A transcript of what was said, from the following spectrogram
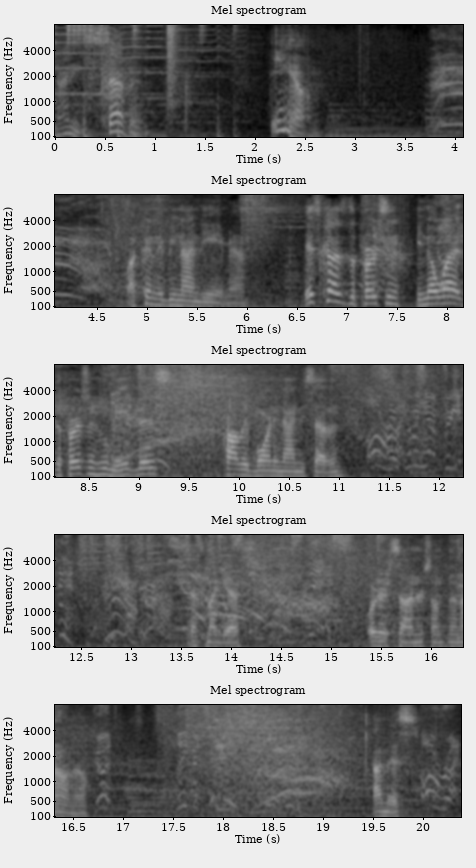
97? Damn. Why couldn't it be 98, man? It's because the person, you know what? The person who made this, probably born in 97. I'm coming after you. That's my guess. Or their son or something, I don't know. Good. Leave it to me. I. All right.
